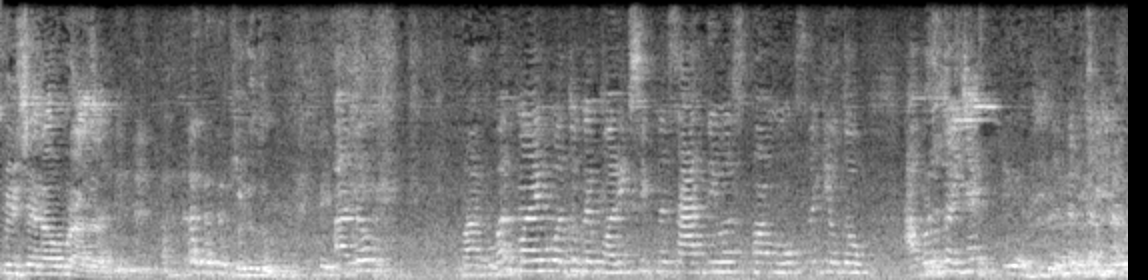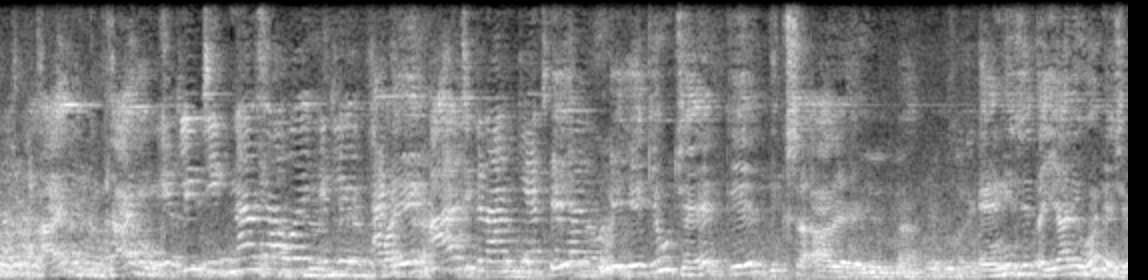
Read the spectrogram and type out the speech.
સ્પીડ છે એના ઉપર આધાર શું કીધું આ તો ભાગવતમાં એવું હતું કે પરીક્ષિતને સાત દિવસમાં મોક્ષ થઈ ગયો તો આપણું થઈ જાય થાય ને? થાય મોક્ષ. એટલી જિજ્ઞાસા હોય એટલે આ પણ આ જ જ્ઞાન કેચ એ એ- કેવું છે કે દીક્ષા આરે એની જે તૈયારી હોય ને છે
